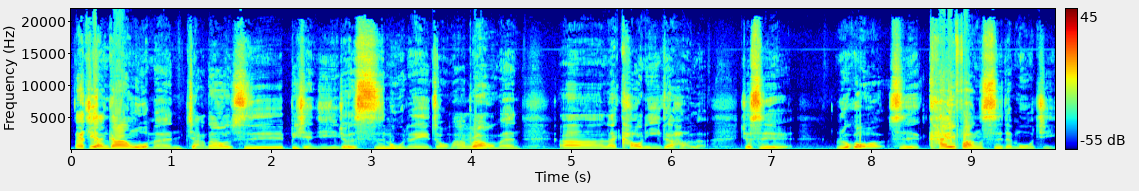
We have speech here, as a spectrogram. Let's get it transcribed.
那既然刚刚我们讲到是避险基金，就是私募的那种嘛，不然我们呃来考你一个好了，就是。如果是开放式的募集，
